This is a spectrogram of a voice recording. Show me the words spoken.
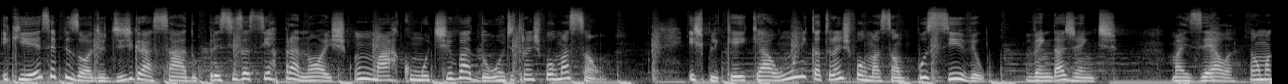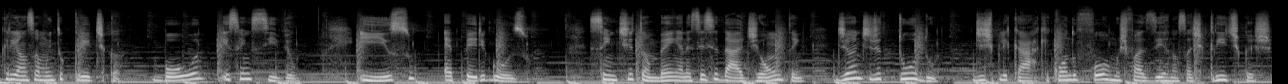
e que esse episódio desgraçado precisa ser para nós um marco motivador de transformação. Expliquei que a única transformação possível vem da gente, mas ela é uma criança muito crítica, boa e sensível, e isso é perigoso. Senti também a necessidade ontem, diante de tudo, de explicar que quando formos fazer nossas críticas,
